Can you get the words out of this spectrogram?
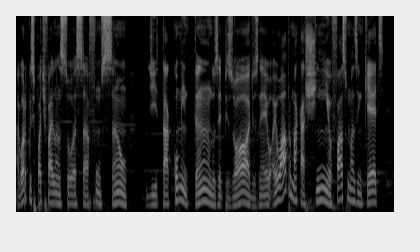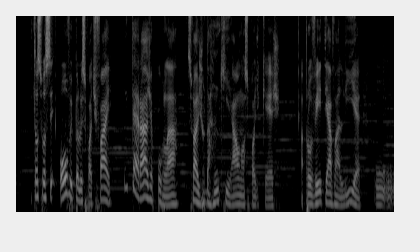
Agora que o Spotify lançou essa função de estar tá comentando os episódios, né? Eu, eu abro uma caixinha, eu faço umas enquetes. Então, se você ouve pelo Spotify, interaja por lá. Isso ajuda a ranquear o nosso podcast. Aproveita e avalia o,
